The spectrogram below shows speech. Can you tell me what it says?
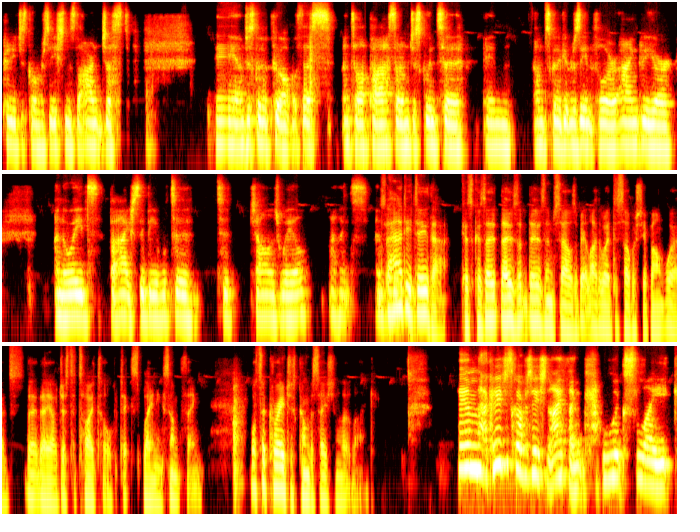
courageous conversations that aren't just uh, I'm just going to put up with this until I pass, or I'm just going to um, I'm just going to get resentful or angry or annoyed, but actually be able to to challenge well. I think. So how do you do that? Because because those those themselves, a bit like the word discipleship, aren't words. They, they are just a title to explaining something. What's a courageous conversation look like? Um, a courageous conversation, I think, looks like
